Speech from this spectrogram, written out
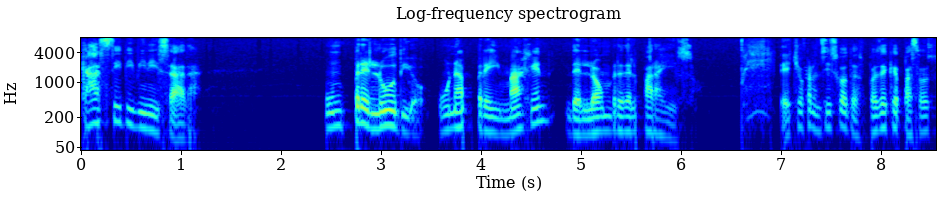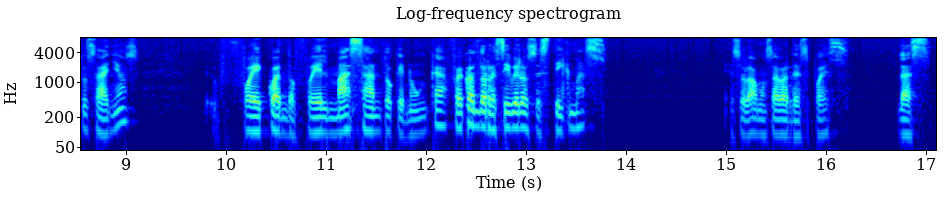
casi divinizada, un preludio, una preimagen del hombre del paraíso. De hecho, Francisco, después de que pasó estos años, fue cuando fue el más santo que nunca, fue cuando recibe los estigmas. Eso lo vamos a ver después. Las,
